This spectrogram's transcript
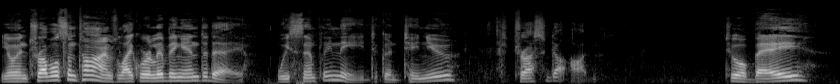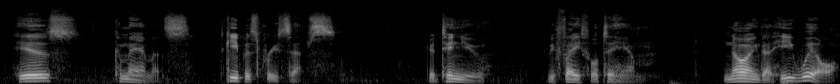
You know, in troublesome times like we're living in today, we simply need to continue trust God, to obey His commandments, to keep His precepts, continue to be faithful to Him, knowing that He will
